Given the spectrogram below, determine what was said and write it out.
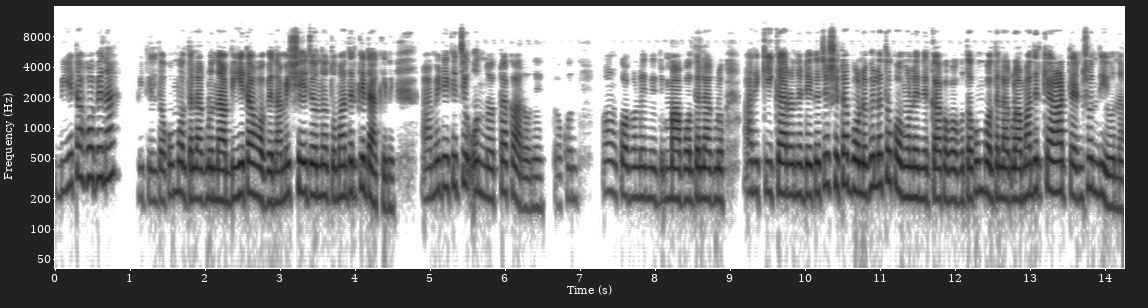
বিয়েটা হবে না?" মিঠিল তখন বলতে লাগল, "না, বিয়েটা হবে না। আমি সেই জন্য তোমাদেরকে ডাকিনি। আমি ডেকেছি অন্য একটা কারণে।" তখন কমলিনীর মা বলতে লাগল, "আরে কি কারণে ডেকেছো সেটা বলে ফেলো তো?" কমলিনীর কাকাবাবু তখন বলতে লাগল, "আমাদেরকে আর টেনশন দিও না।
